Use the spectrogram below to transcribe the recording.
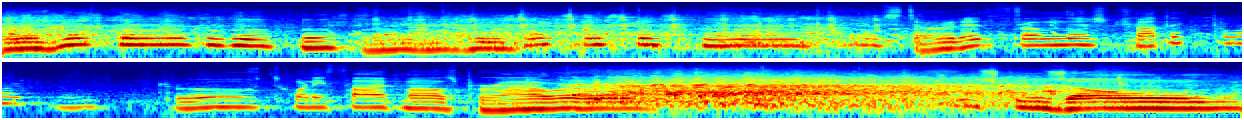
Mm-hmm. Started from this tropic port, drove 25 miles per hour. School zone.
